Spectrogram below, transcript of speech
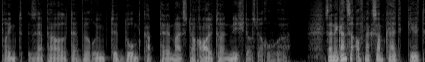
bringt Sepperl, der berühmte Domkapellmeister Reuter, nicht aus der Ruhe. Seine ganze Aufmerksamkeit gilt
